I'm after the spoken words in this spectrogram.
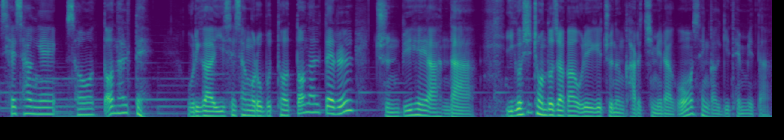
세상에서 떠날 때 우리가 이 세상으로부터 떠날 때를 준비해야 한다. 이것이 전도자가 우리에게 주는 가르침이라고 생각이 됩니다.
